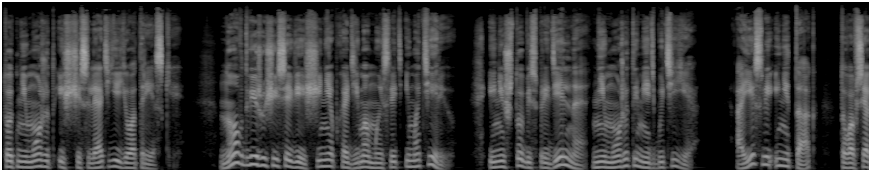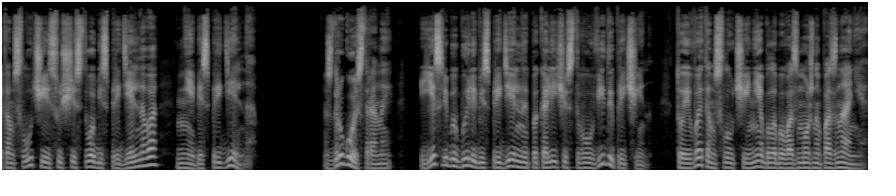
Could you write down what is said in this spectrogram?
тот не может исчислять ее отрезки. Но в движущейся вещи необходимо мыслить и материю и ничто беспредельное не может иметь бытие. А если и не так, то во всяком случае существо беспредельного не беспредельно. С другой стороны, если бы были беспредельны по количеству виды причин, то и в этом случае не было бы возможно познание.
